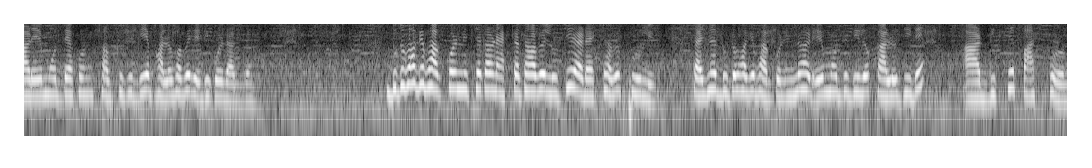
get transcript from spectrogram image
আর এর মধ্যে এখন সব কিছু দিয়ে ভালোভাবে রেডি করে রাখবে। দুটো ভাগে ভাগ করে নিচ্ছে, কারণ একটাতে হবে লুচির আর একটা হবে ফুরুলির। তাই জন্য দুটো ভাগে ভাগ করে নিল, আর এর মধ্যে দিল কালো জিরে, আর দিচ্ছে পাঁচ ফোড়ন।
